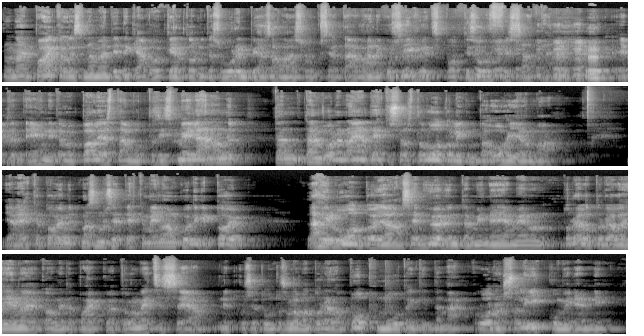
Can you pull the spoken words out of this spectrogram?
No näin paikallisena mä en tietenkään voi kertoa niitä suurimpia salaisuuksia. Tämä on vähän niin kuin secret spotti surfissa, että, että, että eihän niitä voi paljastaa, mutta siis meillähän on nyt tämän, tämän vuoden ajan tehty sellaista luontoliikuntaohjelmaa. Ja ehkä toi, nyt mä sanoisin, että ehkä meillä on kuitenkin toi lähiluonto ja sen hyödyntäminen ja meillä on todella todella hienoja kauniita paikkoja tuolla metsässä ja nyt kun se tuntuisi olevan todella pop muutenkin tämä luonnossa liikkuminen, niin,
